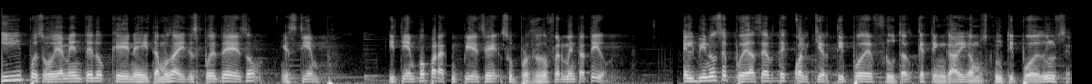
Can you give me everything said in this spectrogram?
Y pues obviamente lo que necesitamos ahí después de eso es tiempo. Y tiempo para que empiece su proceso fermentativo. El vino se puede hacer de cualquier tipo de fruta que tenga, digamos, un tipo de dulce.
